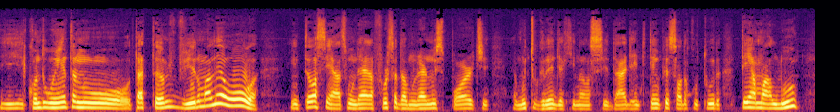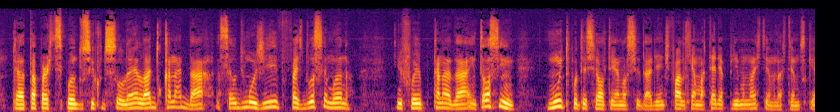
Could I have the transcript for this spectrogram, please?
E quando entra no tatame, vira uma leoa. Então, assim, as mulheres, a força da mulher no esporte é muito grande aqui na nossa cidade. A gente tem o pessoal da cultura, tem a Malu, que ela está participando do Ciclo de Solé lá do Canadá. Ela saiu de Mogi faz duas semanas e foi para o Canadá. Então, assim, muito potencial tem a nossa cidade. A gente fala que a matéria-prima nós temos, nós temos que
